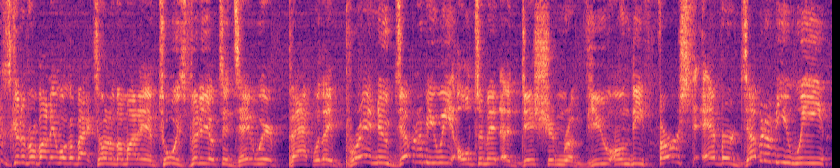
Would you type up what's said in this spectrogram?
is good everybody? Welcome back to another My Damn Toys video. Today we're back with a brand new WWE Ultimate Edition review on the first ever WWE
